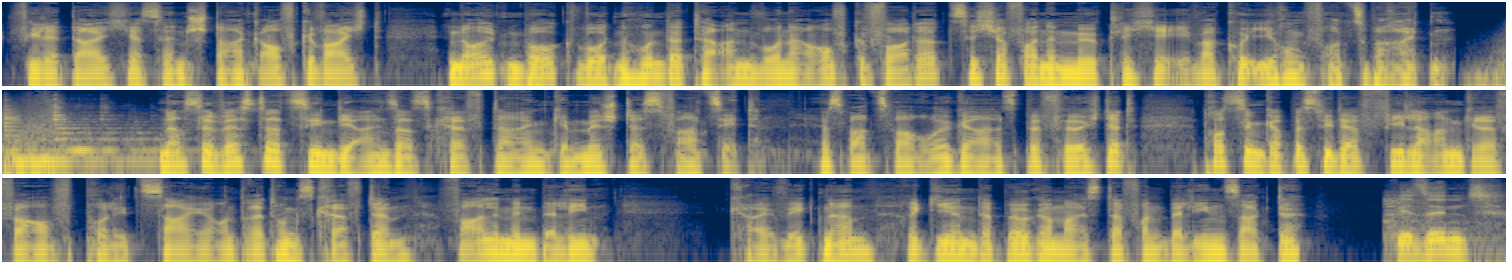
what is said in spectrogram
Viele Deiche sind stark aufgeweicht. In Oldenburg wurden hunderte Anwohner aufgefordert, sich auf eine mögliche Evakuierung vorzubereiten. Nach Silvester ziehen die Einsatzkräfte ein gemischtes Fazit. Es war zwar ruhiger als befürchtet, trotzdem gab es wieder viele Angriffe auf Polizei und Rettungskräfte, vor allem in Berlin. Kai Wegner, regierender Bürgermeister von Berlin, sagte, Wir sind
